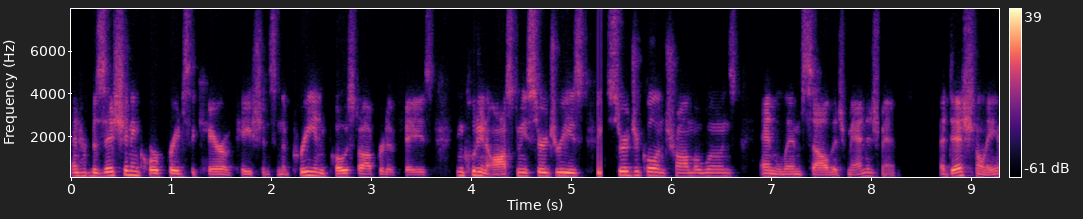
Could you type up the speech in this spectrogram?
and her position incorporates the care of patients in the pre and post operative phase, including ostomy surgeries, surgical and trauma wounds, and limb salvage management. Additionally,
